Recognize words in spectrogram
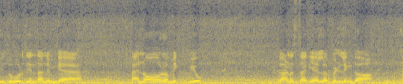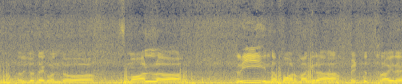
ಈ ದೂರದಿಂದ ನಿಮಗೆ ಪ್ಯಾನೋರಮಿಕ್ ವ್ಯೂ ಕಾಣಿಸ್ತಾ ಇದೆಯಾ ಎಲ್ಲ ಬಿಲ್ಡಿಂಗ್ದು ಅದ್ರ ಜೊತೆಗೆ ಒಂದು ಸ್ಮಾಲ್ ಟ್ರೀ ಇಂದ ಫಾರ್ಮ್ ಆಗಿರೋ ಬೆಟ್ಟದ ಥರ ಇದೆ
